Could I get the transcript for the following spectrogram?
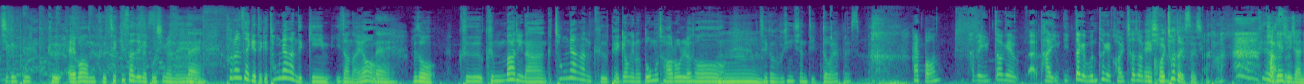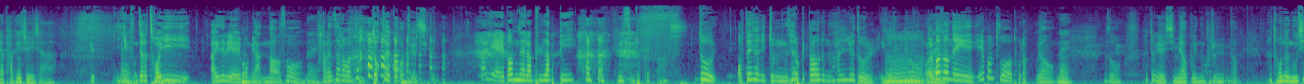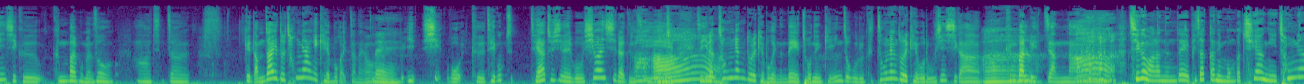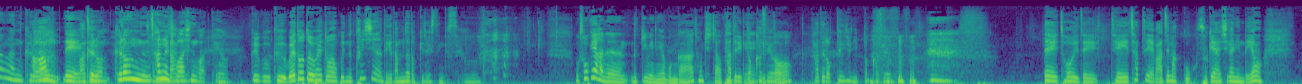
지금 보, 그 앨범 그 재킷 사진을 보시면은 네. 푸른색이 되게 청량한 느낌이잖아요. 네. 그래서 그 금발이랑 그 청량한 그 배경이랑 너무 잘 어울려서 음. 제가 우신 씨한테 입덕을 할 뻔했습니다. 할 뻔? 다들 입덕에 다 입덕에 문턱에 걸쳐져 네, 걸쳐져 있어요 지금 다. 박애주의자네요, 박애주의자. 이게 네. 문제가 저희 아이들이 앨범이 안 나와서 네. 다른 사람한테 입덕할 것 같아요 지금. 빨리 앨범 내라 블락비. 그랬으면 좋겠다. 또 업텐션이 좀 새롭게 떠오르는 한류돌이거든요. 음, 얼마 네. 전에 일본 투어 돌았고요. 네. 그래서 활동 열심히 하고 있는 그룹입니다. 저는 우신 씨 그 금발 보면서 아 진짜 그 남자 아이돌 청량의 계보가 있잖아요. 네. 이 시 뭐 그 제국 제아 출신의 뭐 시완 씨라든지 아. 이런 청량돌의 계보가 있는데 저는 개인적으로 그 청량돌의 계보를 우신 씨가 아. 금발로 잇지 않나. 아. 지금 알았는데 비 작가님 뭔가 취향이 청량한 그런 아, 네 맞아요. 그런 그런 상을 좋아하시는 것 같아요. 그리고 그 외도돌 활동하고 있는 쿤 씨는 되게 남자답게 잘생겼어요. 음. 뭐 소개하는 느낌이네요, 뭔가 청취자 다들 입덕하세요. 입덕. 다들 업텐션 입덕하세요. 네, 저 이제 제 차트의 마지막 곡 소개할 시간인데요.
